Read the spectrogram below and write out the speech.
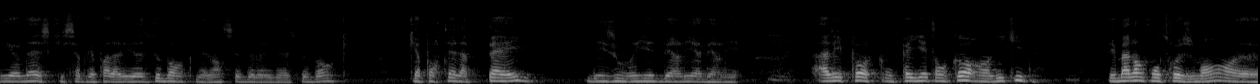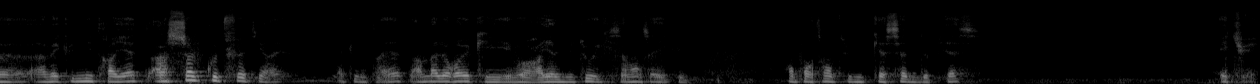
lyonnaise qui s'appelait pas la lyonnaise de banque, mais l'ancêtre de la lyonnaise de banque, qui apportait la paye des ouvriers de Berlier à Berlier. À l'époque, on payait encore en liquide. Et malencontreusement, euh, avec une mitraillette, un seul coup de feu tiré un malheureux qui ne voit rien du tout et qui s'avance avec une, en portant une cassette de pièces, est tué.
